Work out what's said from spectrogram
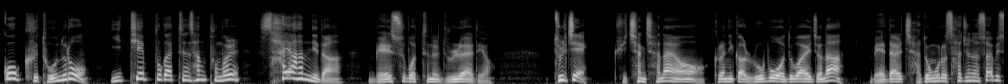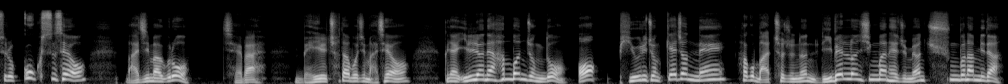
꼭 그 돈으로 ETF 같은 상품을 사야 합니다. 매수 버튼을 눌러야 돼요. 둘째, 귀찮잖아요. 그러니까 로보 어드바이저나 매달 자동으로 사주는 서비스를 꼭 쓰세요. 마지막으로 제발 매일 쳐다보지 마세요. 그냥 1년에 한 번 정도 어? 비율이 좀 깨졌네 하고 맞춰주는 리밸런싱만 해주면 충분합니다.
